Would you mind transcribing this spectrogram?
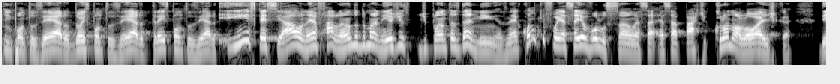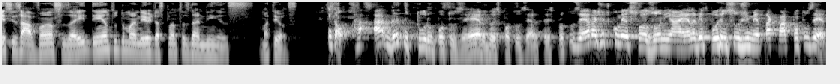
1.0, 2.0, 3.0, e em especial, né, falando do manejo de, de plantas daninhas, né? Como que foi essa evolução, essa, essa parte cronológica desses avanços aí dentro do manejo das plantas daninhas, Matheus? Então, a, agricultura 1.0, 2.0, 3.0, a gente começou a zonear ela depois do surgimento da 4.0,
